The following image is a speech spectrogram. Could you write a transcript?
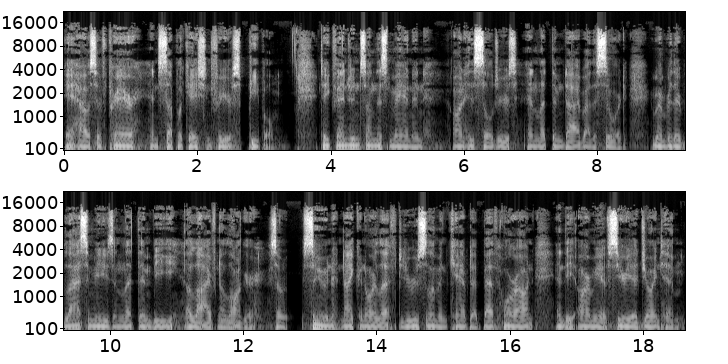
a house of prayer and supplication for your people. Take vengeance on this man and on his soldiers, and let them die by the sword. Remember their blasphemies, and let them be alive no longer. So soon Nicanor left Jerusalem and camped at Beth Horon, and the army of Syria joined him.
